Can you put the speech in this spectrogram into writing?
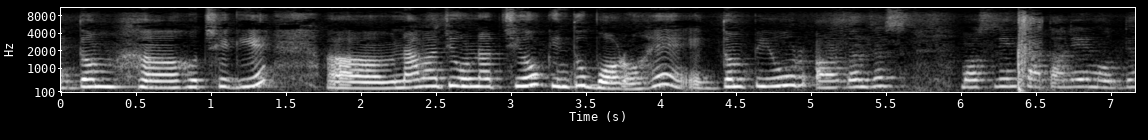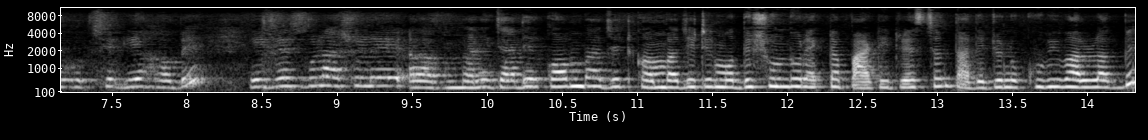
একদম হচ্ছে গিয়ে নামাজি ওড়নার চেয়েও কিন্তু বড়। হ্যাঁ একদম পিওর অর্গানজাস মসলিন কাতানের মধ্যে হচ্ছে গিয়ে হবে। এই ড্রেসগুলো আসলে মানে যাদের কম বাজেট কম বাজেটের মধ্যে সুন্দর একটা পার্টি ড্রেস চান, তাদের জন্য খুবই ভালো লাগবে।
